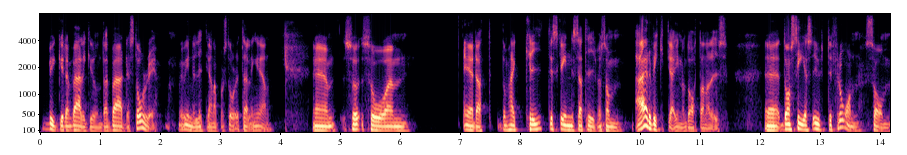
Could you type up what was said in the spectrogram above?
bygger en välgrundad värdestory, nu är vi inne lite grann på storytelling igen, eh, så, så ehm, är det att de här kritiska initiativen som är viktiga inom dataanalys, eh, de ses utifrån som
